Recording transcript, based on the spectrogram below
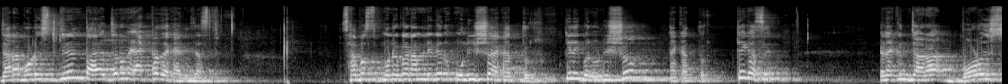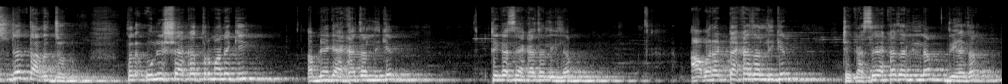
যারা বড় স্টুডেন্ট তাদের জন্য আমি একটা দেখাই দিই জাস্ট সাপোজ মনে করেন আপনি লিখবেন উনিশশো একাত্তর। কী লিখবেন? উনিশশো একাত্তর। ঠিক আছে? এটা কিন্তু যারা বড় স্টুডেন্ট তাদের জন্য। তাহলে উনিশশো একাত্তর মানে কি? আপনি আগে এক হাজার লিখেন। ঠিক আছে, এক হাজার লিখলাম। আবার একটা এক হাজার লিখেন। ঠিক আছে, এক হাজার লিখলাম, দুই হাজার।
